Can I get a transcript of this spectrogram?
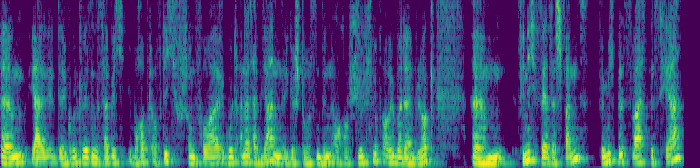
ähm, ja, der Grund gewesen, weshalb ich überhaupt auf dich schon vor gut anderthalb Jahren äh, gestoßen bin, auch auf YouTube, auch über deinen Blog. Ähm, Finde ich sehr, sehr spannend. Für mich war es bisher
